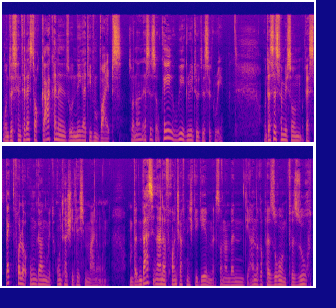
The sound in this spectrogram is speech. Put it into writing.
Und das hinterlässt auch gar keine so negativen Vibes, sondern es ist okay, we agree to disagree. Und das ist für mich so ein respektvoller Umgang mit unterschiedlichen Meinungen. Und wenn das in einer Freundschaft nicht gegeben ist, sondern wenn die andere Person versucht,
